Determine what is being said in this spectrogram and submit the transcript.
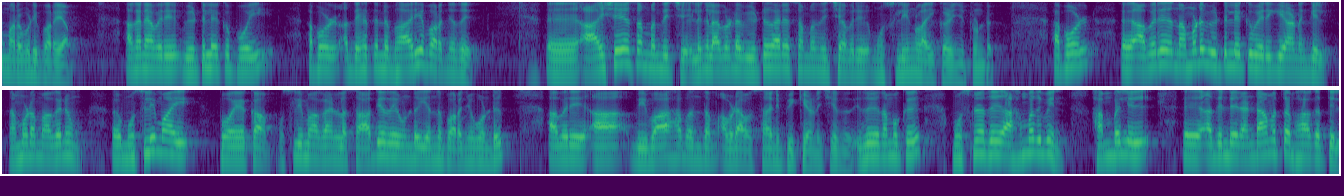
മറുപടി പറയാം. അങ്ങനെ അവർ വീട്ടിലേക്ക് പോയി. അപ്പോൾ അദ്ദേഹത്തിന്റെ ഭാര്യ പറഞ്ഞത് ആയിഷയെ സംബന്ധിച്ച് അല്ലെങ്കിൽ അവരുടെ വീട്ടുകാരെ സംബന്ധിച്ച് അവർ മുസ്ലിങ്ങളായി കഴിഞ്ഞിട്ടുണ്ട്. അപ്പോൾ അവർ നമ്മുടെ വീട്ടിലേക്ക് വരികയാണെങ്കിൽ നമ്മുടെ മകനും മുസ്ലിമായി പോയേക്കാം മുസ്ലിമാകാനുള്ള സാധ്യതയുണ്ട് എന്ന് പറഞ്ഞുകൊണ്ട് അവർ ആ വിവാഹബന്ധം അവിടെ അവസാനിപ്പിക്കുകയാണ് ചെയ്തത്. ഇത് നമുക്ക് മുസ്നദ് അഹമ്മദ് ബിൻ ഹംബലിൽ അതിന്റെ രണ്ടാമത്തെ ഭാഗത്തിൽ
